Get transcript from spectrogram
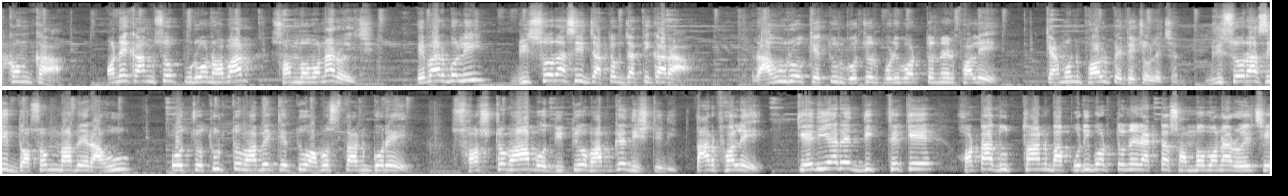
আকাঙ্ক্ষা অনেকাংশ পূরণ হবার সম্ভাবনা রয়েছে। এবার বলি বৃষ রাশির জাতক জাতিকারা রাহুর ও কেতুর গোচর পরিবর্তনের ফলে কেমন ফল পেতে চলেছেন? বৃষ রাশির দশম ভাবে রাহু ও চতুর্থ ভাবে কেতু অবস্থান করে ষষ্ঠ ভাব ও দ্বিতীয় ভাবকে দৃষ্টি দিক। তার ফলে কেরিয়ারের দিক থেকে হঠাৎ উত্থান বা পরিবর্তনের একটা সম্ভাবনা রয়েছে।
